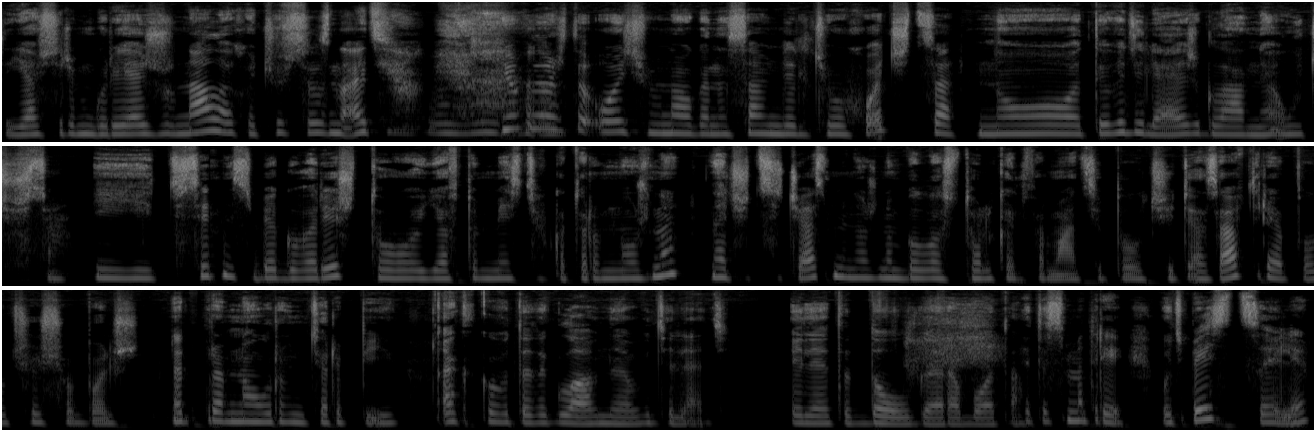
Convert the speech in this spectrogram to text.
Я все время говорю, я из журнала, я хочу все знать. Мне потому что очень много, на самом деле, чего хочется, но ты выделяешь главное, учишься. И действительно себе говоришь, что я в том месте, в котором нужно. Значит, сейчас мне нужно было столько информации получить, а завтра я получу еще больше. Это прям на уровне терапии. А как вот это главное выделять? Или это долгая работа? Это смотри, у тебя есть цели.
